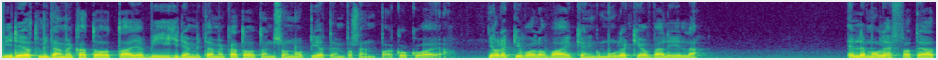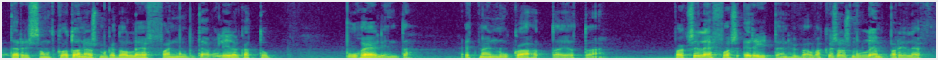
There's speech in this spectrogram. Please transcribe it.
videot, mitä me katsotaan ja viihde, mitä me katsotaan, niin se on nopeatempoisempaa koko ajan. Jollekin voi olla vaikea, niin kuin mullekin on välillä, ellei mä leffa teatterissa, mutta kotona jos mä katson leffaa, niin mun pitää välillä katsoa puhelinta, että mä en nukahda tai jotain. Vaikka se leffa olisi erittäin hyvä, vaikka se olisi mun leffa.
